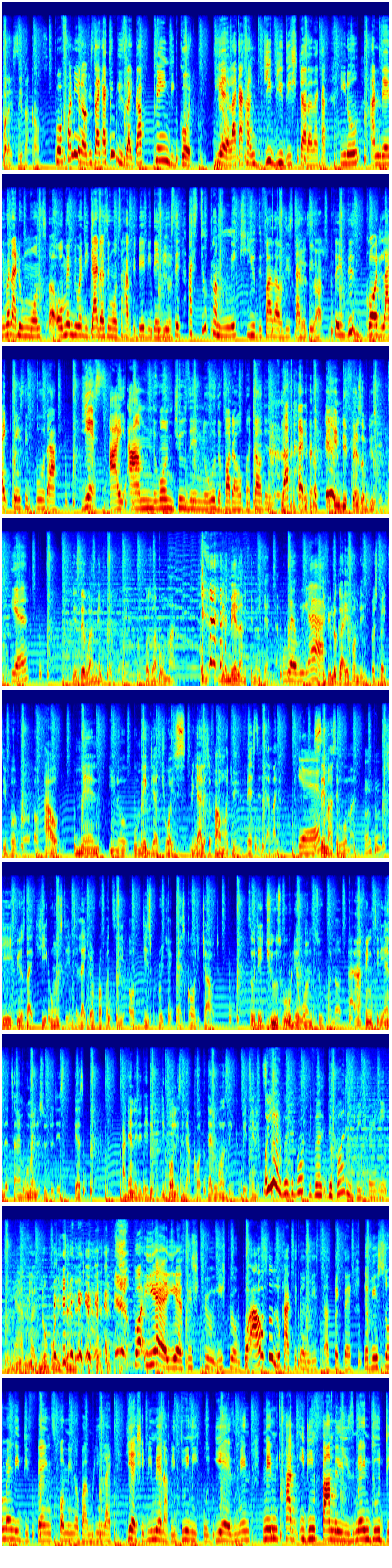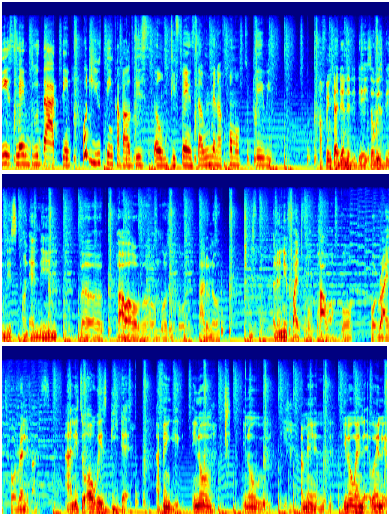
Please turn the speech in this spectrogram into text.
what I say that counts. But funny enough, it's like I think it's like that playing the god. Yeah. Yeah. like I can give you this child and I can, you know, and then when I don't want, uh, or maybe when the guy doesn't want to have the baby, then they'll say, I still can make you the father of this kind Exactly. of baby. So it's this godlike principle that, yes, I am the one choosing who the father of my child is. That kind of, In defense of these women, yeah. they say we're meant for each other because we're both mad. The, male and the female gender. Where we are. If you look at it from the perspective of uh, of how men, you know, will make their choice regardless of how much you invest in their life. yeah. Same as a woman. Mm-hmm. She feels like she owns the intellectual property of this project that's called the child. So they choose who they want to or not. And I think to the end of time, women will soon do this because at the end of the day, the, the ball is in their court. They're the ones incubating it. Oh yeah, but the ball, the ball, the ball is literally in their court. no ball intended. but yeah, yes, it's true, it's true. But I also look at it on this aspect that there've been so many defense coming up and being like, yeah, should be men have been doing it for years. Men, men have eating families. Men do this, men do that thing. What do you think about this um defense that women have come up to play with? I think at the end of the day, it's always been this unending uh, power of um, what's it called? I don't know. An ending fight for power, for for right, for relevance, and it will always be there. I think it, you know, you know. I mean, you know when when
